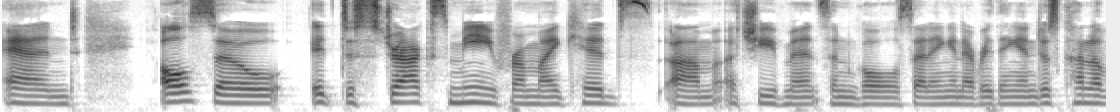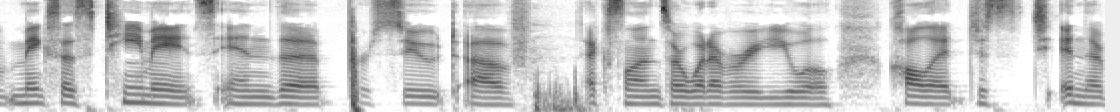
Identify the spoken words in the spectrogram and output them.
and also it distracts me from my kids um, achievements and goal setting and everything and just kind of makes us teammates in the pursuit of excellence or whatever you will call it just in the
